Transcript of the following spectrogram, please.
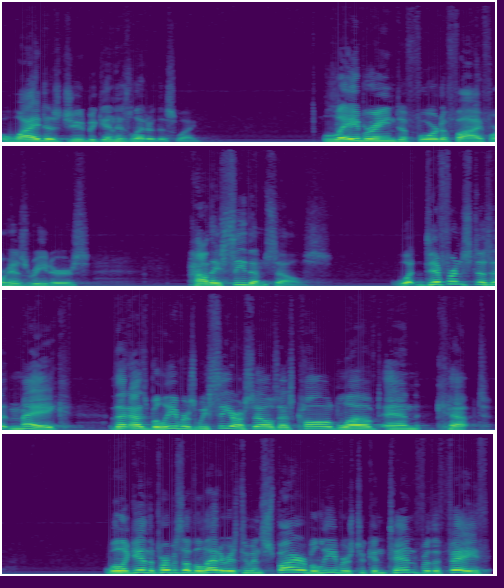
why does Jude begin his letter this way? Laboring to fortify for his readers how they see themselves. What difference does it make that as believers we see ourselves as called, loved, and kept? Well, again, the purpose of the letter is to inspire believers to contend for the faith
